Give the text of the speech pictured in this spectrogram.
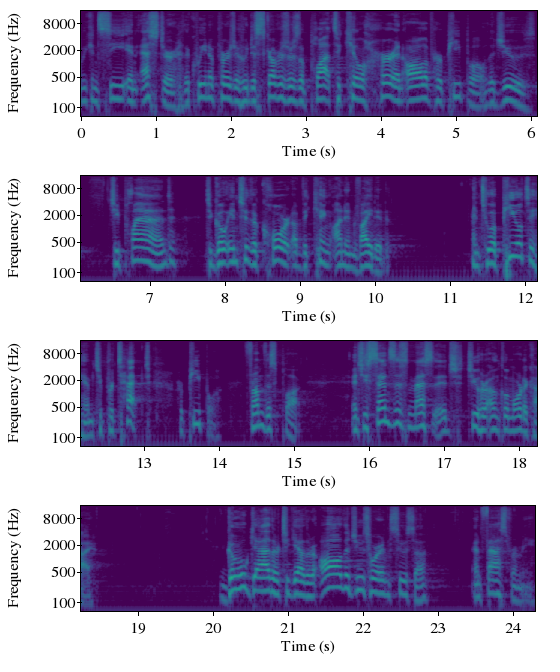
we can see in Esther, the queen of Persia, who discovers there's a plot to kill her and all of her people, the Jews. She planned to go into the court of the king uninvited and to appeal to him to protect her people from this plot. And she sends this message to her uncle Mordecai. Go gather together all the Jews who are in Susa and fast for me.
